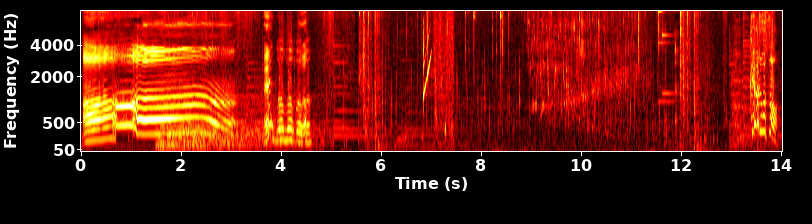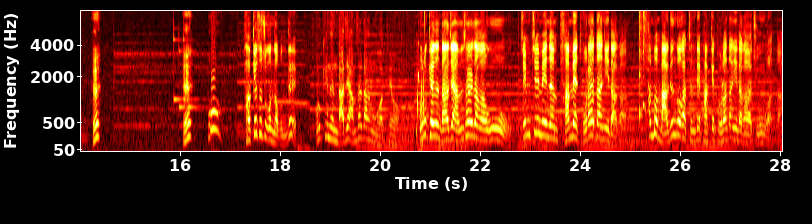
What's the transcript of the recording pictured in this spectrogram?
아, 에? 뭐야, 뭐야, 뭐야, 뭐야? 뭐야. 걔가 죽었어. 에? 에? 오, 밖에서 죽었나 본데? 그렇게는 낮에 암살당한 것 같아요. 고로케는 낮에 암살당하고 찜찜이는 밤에 돌아다니다가 한 번 막은 것 같은데 밖에 돌아다니다가 죽은 것 같다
